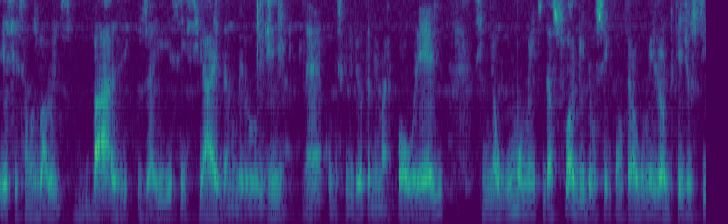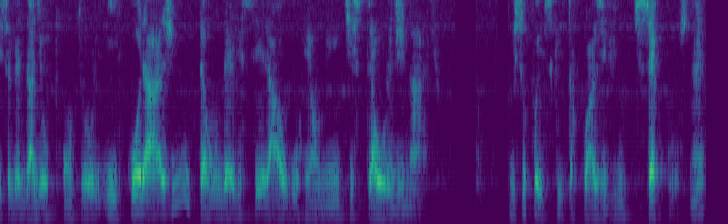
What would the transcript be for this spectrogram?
Esses são os valores básicos aí, essenciais da numerologia, né? Como escreveu também Marco Aurélio, se em algum momento da sua vida você encontrar algo melhor do que justiça, verdade, autocontrole e coragem, então deve ser algo realmente extraordinário. Isso foi escrito há quase 20 séculos, né?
